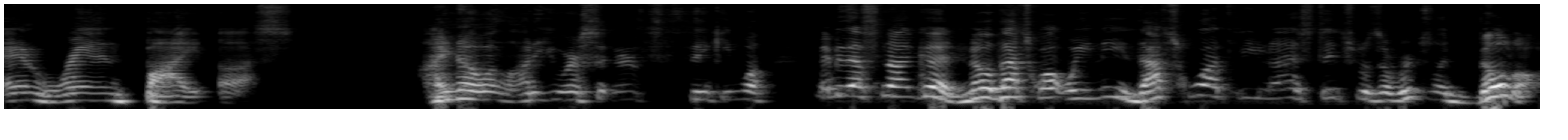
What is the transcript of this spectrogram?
and ran by us. I know a lot of you are sitting there thinking, well, maybe that's not good. No, that's what we need. That's what the United States was originally built on.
